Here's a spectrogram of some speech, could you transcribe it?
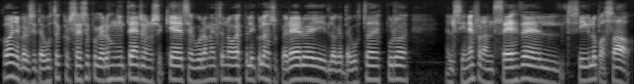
Coño, pero si te gusta Scorsese porque eres un intenso, no sé qué, seguramente no ves películas de superhéroes y lo que te gusta es puro el cine francés del siglo pasado.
